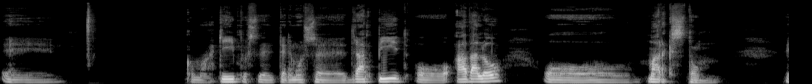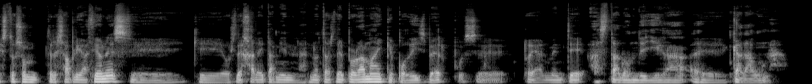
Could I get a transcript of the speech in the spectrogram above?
Eh, como aquí pues eh, tenemos DraftBeat o Adalo o Markstone. Estos son tres aplicaciones eh, que os dejaré también en las notas del programa y que podéis ver pues eh, realmente hasta dónde llega eh, cada una.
